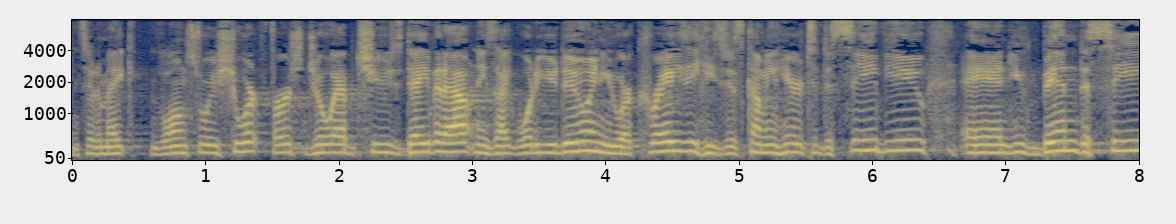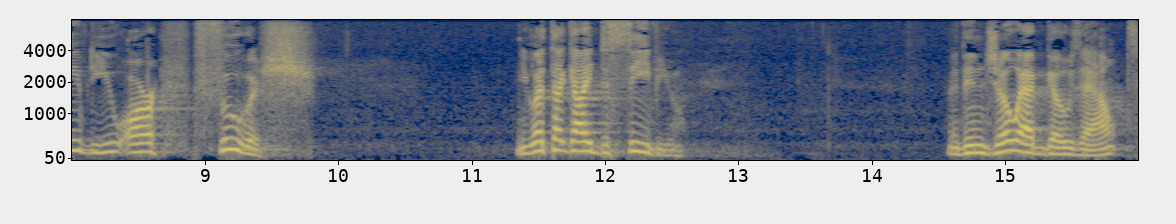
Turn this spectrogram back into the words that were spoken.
And so, to make long story short, first Joab chews David out, and he's like, What are you doing? You are crazy. He's just coming here to deceive you, and you've been deceived. You are foolish. You let that guy deceive you. And then Joab goes out,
